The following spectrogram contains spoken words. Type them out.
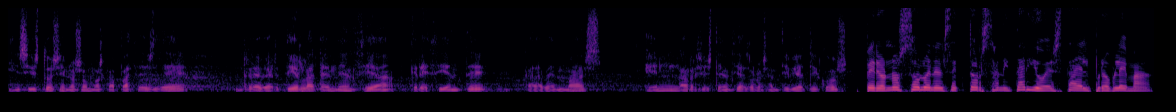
insisto, si no somos capaces de revertir la tendencia creciente cada vez más en las resistencias a los antibióticos. Pero no solo en el sector sanitario está el problema.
